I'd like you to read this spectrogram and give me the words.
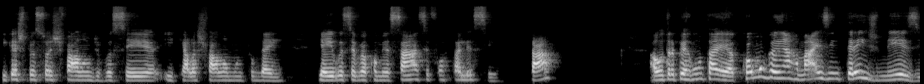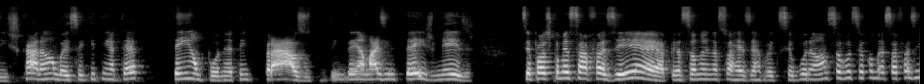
que, que as pessoas falam de você e que elas falam muito bem. E aí você vai começar a se fortalecer, tá? A outra pergunta é: como ganhar mais em três meses? Caramba, isso aqui tem até tempo, né? Tem prazo, tem que ganhar mais em três meses. Você pode começar a fazer, pensando aí na sua reserva de segurança, você começar a fazer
